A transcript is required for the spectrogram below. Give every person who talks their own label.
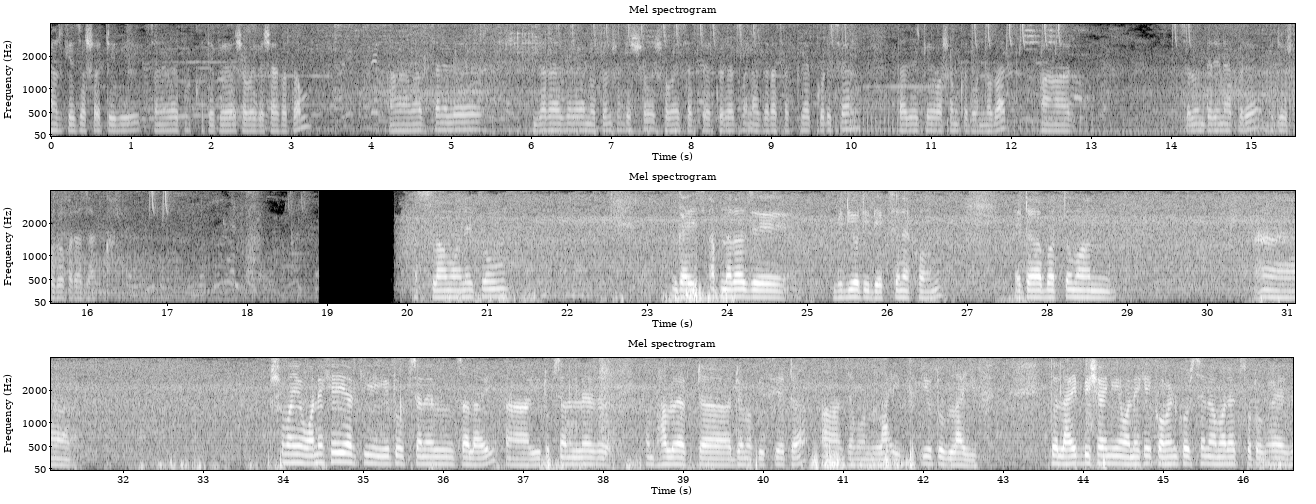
Speaker 1: আর কে Jessore TV চ্যানেলের পক্ষ থেকে সবাইকে স্বাগতম। আমার চ্যানেলে যারা যারা নতুন সদস্য, সবাই সাবস্ক্রাইব করে রাখবেন। আর যারা সাবস্ক্রাইব করেছেন, তাদেরকে অসংখ্য ধন্যবাদ। আর চলুন দেরি না করে ভিডিও শুরু করা যাক। আসসালামু আলাইকুম। গাইস, আপনারা যে ভিডিওটি দেখছেন এখন, এটা বর্তমান সময়ে অনেকেই আর কি ইউটিউব চ্যানেল চালায়। আর ইউটিউব চ্যানেলের ভালো একটা ডেমোক্রেসি এটা যেমন লাইভ ইউটিউব লাইভ তো লাইভ বিষয় নিয়ে অনেকেই কমেন্ট করছেন আমার এক ছোটো ভাইয়ের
